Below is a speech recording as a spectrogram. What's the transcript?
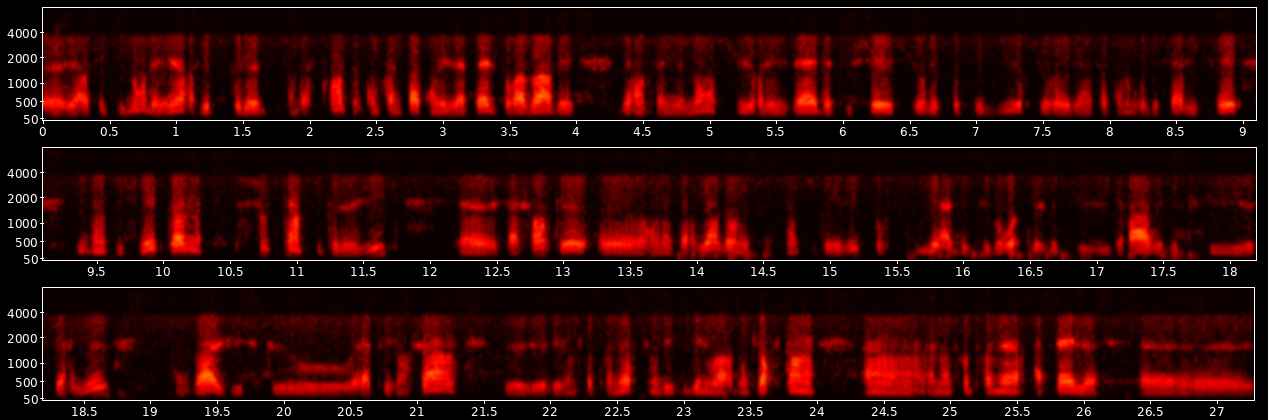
Euh, effectivement, d'ailleurs, les psychologues qui sont d'astreinte ne comprennent pas qu'on les appelle pour avoir des, renseignements sur les aides à toucher, sur les procédures, sur euh, un certain nombre de services. C'est identifié comme soutien psychologique, euh, sachant que on intervient dans le soutien psychologique pour ce qu'il y a de plus, gros, de, plus grave et de plus sérieux. On va jusqu'à la prise en charge des entrepreneurs qui ont des idées noires. Donc, lorsqu'un un, entrepreneur appelle euh,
